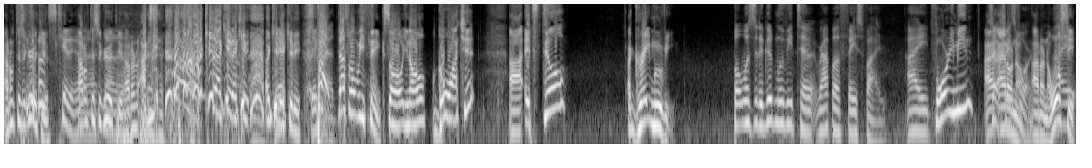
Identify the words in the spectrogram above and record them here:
I don't disagree with you. just kidding. I don't Uh, disagree no, with you. no. I don't. I'm kidding. I'm kidding. I'm kidding. I'm kidding. I'm kidding. I'm kidding. But that's what we think. So you know, go watch it. Uh, it's still a great movie. But was it a good movie to wrap up Phase Five? I Four, you mean? I, So, I don't know. four. I don't know. We'll I- see.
